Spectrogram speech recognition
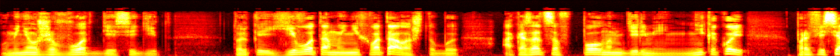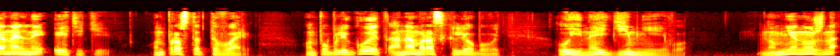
у меня уже вот где сидит. Только его там и не хватало, чтобы оказаться в полном дерьме. Никакой профессиональной этики. Он просто тварь. Он публикует, а нам расхлебывать. Луи, найди мне его. Но мне нужно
